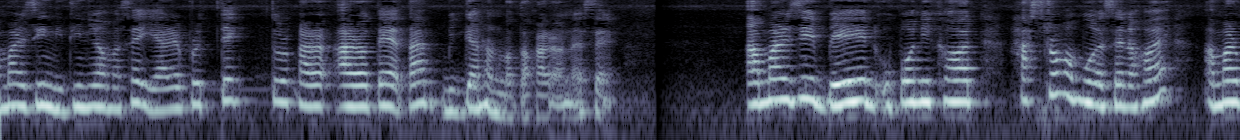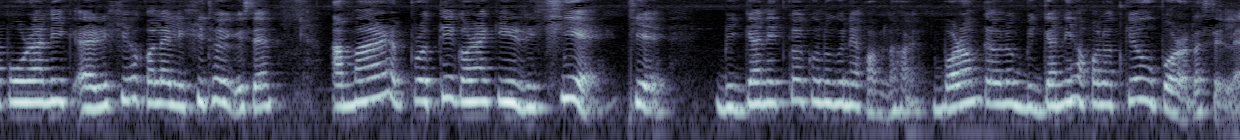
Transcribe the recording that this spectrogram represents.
আমাৰ যি নীতি নিয়ম আছে ইয়াৰে প্ৰত্যেকটোৰ আঁৰতে এটা বিজ্ঞানসন্মত কাৰণ আছে। আমাৰ যি বেদ উপনিষদ শাস্ত্ৰসমূহ আছে নহয় আমাৰ পৌৰাণিক ঋষিসকলে লিখি থৈ গৈছে আমাৰ প্ৰতিগৰাকী ঋষিয়ে বিজ্ঞানীতকৈ কোনো গুণে কম নহয় বৰং তেওঁলোক বিজ্ঞানীসকলতকৈও ওপৰত আছিলে।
